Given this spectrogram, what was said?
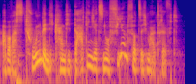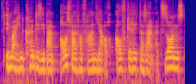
Aber was tun, wenn die Kandidatin jetzt nur 44 Mal trifft? Immerhin könnte sie beim Auswahlverfahren ja auch aufgeregter sein als sonst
